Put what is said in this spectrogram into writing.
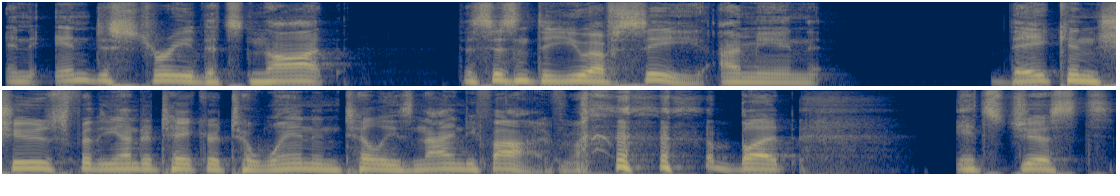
an industry that's not, this isn't the UFC. I mean, they can choose for The Undertaker to win until he's 95. but it's just,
